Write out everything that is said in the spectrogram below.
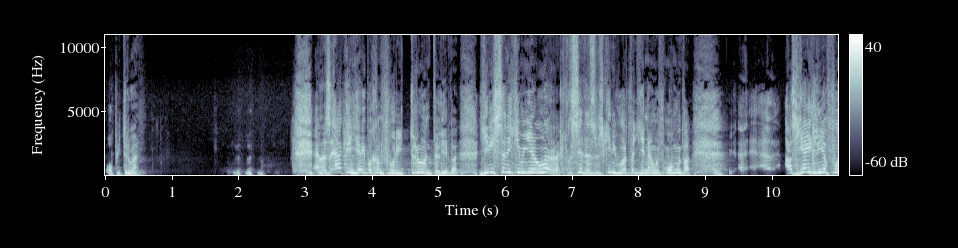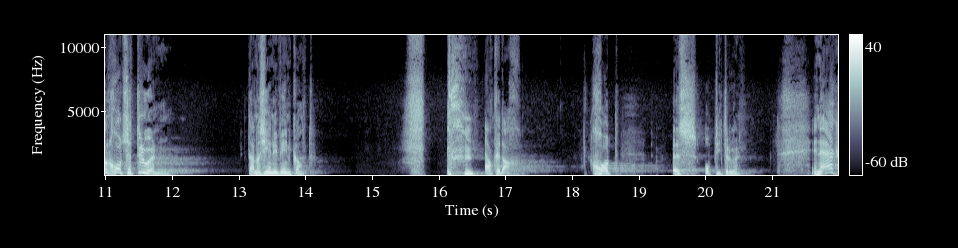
op die troon. En as ek en jy begin voor die troon te lewe, hierdie sinnetjie moet jy nou hoor. Ek het gesê dis miskien die woord wat jy nou moet om moet wat. As jy leef voor God se troon, dan is jy aan die wenkant. Elke dag. God is op die troon. En ek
